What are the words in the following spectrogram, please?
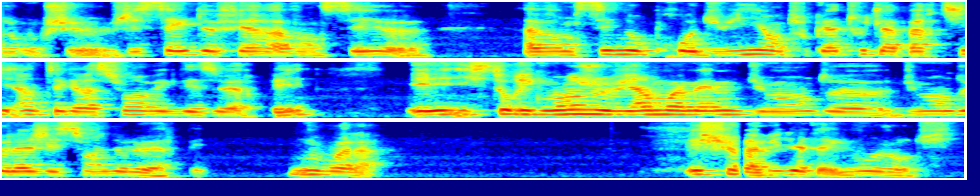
Donc, j'essaye de faire avancer, euh, avancer nos produits, en tout cas toute la partie intégration avec des ERP. Et historiquement, je viens moi-même du monde, euh, du monde de la gestion et de l'ERP. Voilà. Et je suis ravie d'être avec vous aujourd'hui.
